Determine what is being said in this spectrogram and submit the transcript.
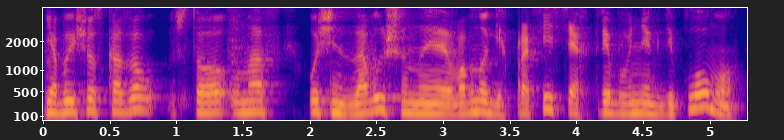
Я бы еще сказал, что у нас очень завышенные во многих профессиях требования к диплому,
